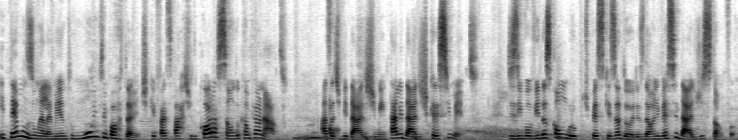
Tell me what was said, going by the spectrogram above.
E temos um elemento muito importante que faz parte do coração do campeonato, as atividades de mentalidade de crescimento, desenvolvidas com um grupo de pesquisadores da Universidade de Stanford.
